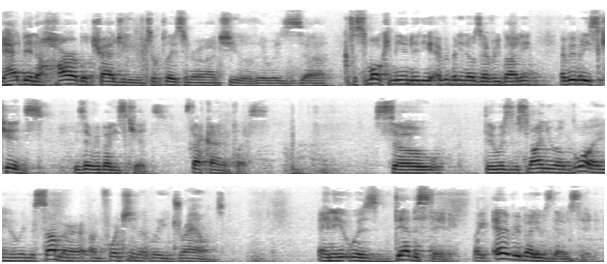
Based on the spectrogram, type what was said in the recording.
there had been a horrible tragedy that took place in Ramat. There was uh, it's a small community. Everybody knows everybody. Everybody's kids is everybody's kids. It's that kind of place. So there was this nine-year-old boy who, in the summer, unfortunately drowned, and it was devastating. Like everybody was devastated.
